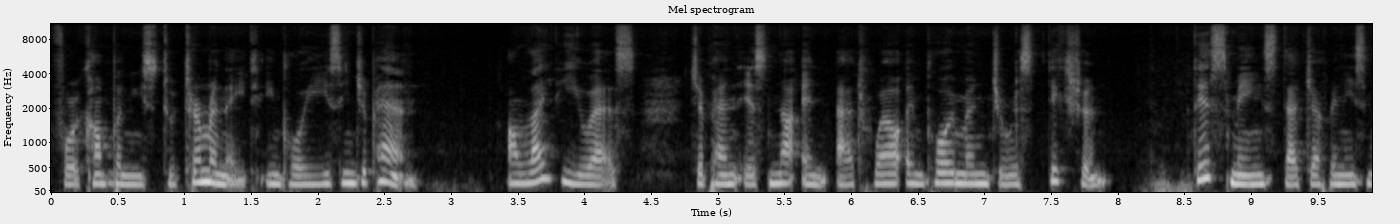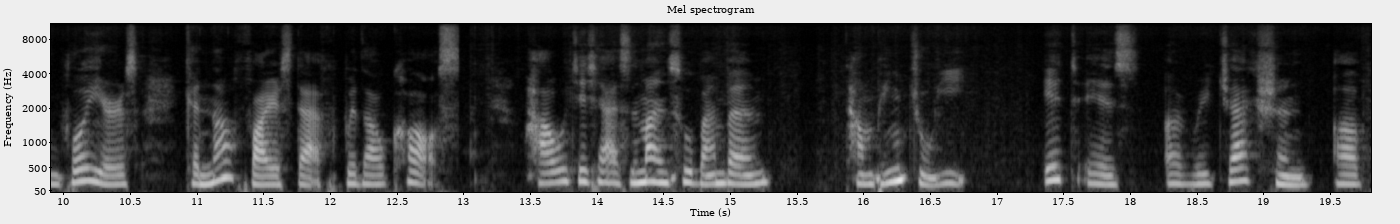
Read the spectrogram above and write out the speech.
for companies to terminate employees in Japan. Unlike the US, Japan is not an at will employment jurisdiction. This means that Japanese employers cannot fire staff without cause. 好，接下来是慢速版本。躺平主义 ，It is a rejection of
